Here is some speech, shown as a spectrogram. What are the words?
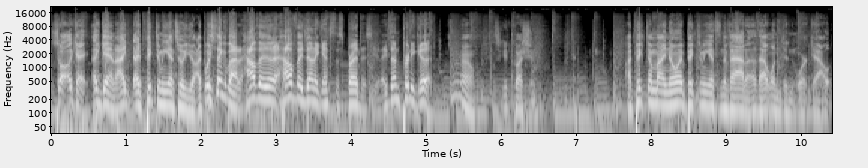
So okay, again, I, I picked him against OU. I Which picked, think about it. How they how have they done against the spread this year? They've done pretty good. I don't know. It's a good question. I picked them. I know I picked him against Nevada. That one didn't work out.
